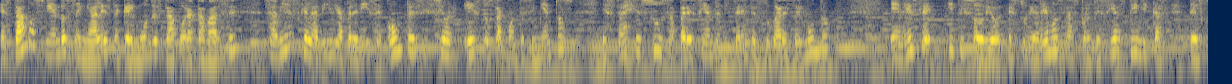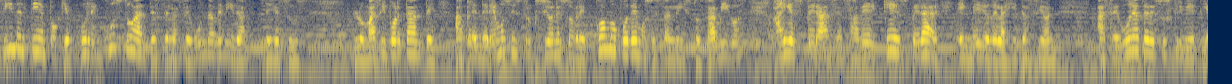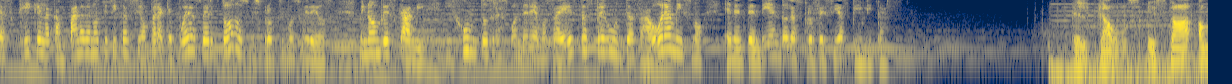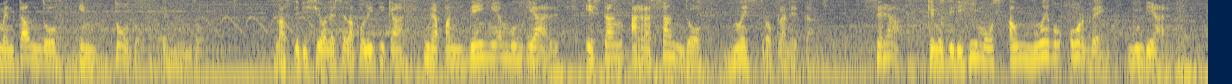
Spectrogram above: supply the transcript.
¿Estamos viendo señales de que el mundo está por acabarse? ¿Sabías que la Biblia predice con precisión estos acontecimientos? ¿Está Jesús apareciendo en diferentes lugares del mundo? En este episodio estudiaremos las profecías bíblicas del fin del tiempo que ocurren justo antes de la segunda venida de Jesús. Lo más importante, aprenderemos instrucciones sobre cómo podemos estar listos. Amigos, hay esperanza en saber qué esperar en medio de la agitación. Asegúrate de suscribirte y haz clic en la campana de notificación para que puedas ver todos mis próximos videos. Mi nombre es Cami y juntos responderemos a estas preguntas ahora mismo en Entendiendo las Profecías Bíblicas. El caos está aumentando en todo el mundo. Las divisiones en la política y una pandemia mundial están arrasando nuestro planeta. ¿Será que nos dirigimos a un nuevo orden mundial.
